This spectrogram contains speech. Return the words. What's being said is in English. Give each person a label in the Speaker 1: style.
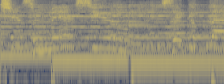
Speaker 1: chance to miss you. Say goodbye.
